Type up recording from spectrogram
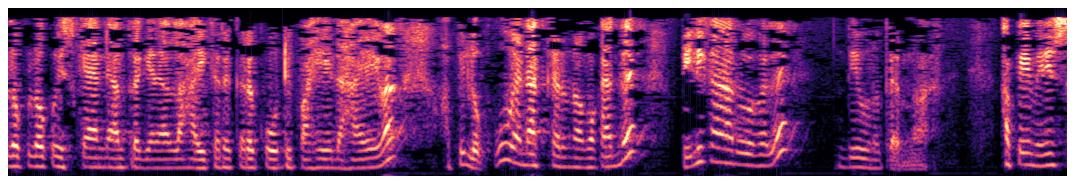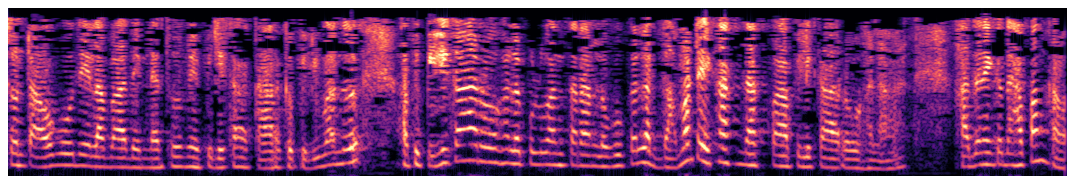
ලොකු ලොකු ස්කෑන් යන්ත්‍ර ගෙනල්ලා හයි කර කර කෝටි 5 10 ඒවා අපි ලොකු වැඩක් කරනවා. මොකද පිළිකාරෝහල දියුණු කරනවා. අපේ මිනිස්සුන්ට අවබෝධය ලබා දෙන්නේ නැතුව මේ පිළිකා කාරක පිළිබඳව අපි පිළිකාරෝහල පුළුවන් තරම් ලොකු කරලා ගමට එකක් දක්වා පිළිකාරෝහල හදන එක දහපංකම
